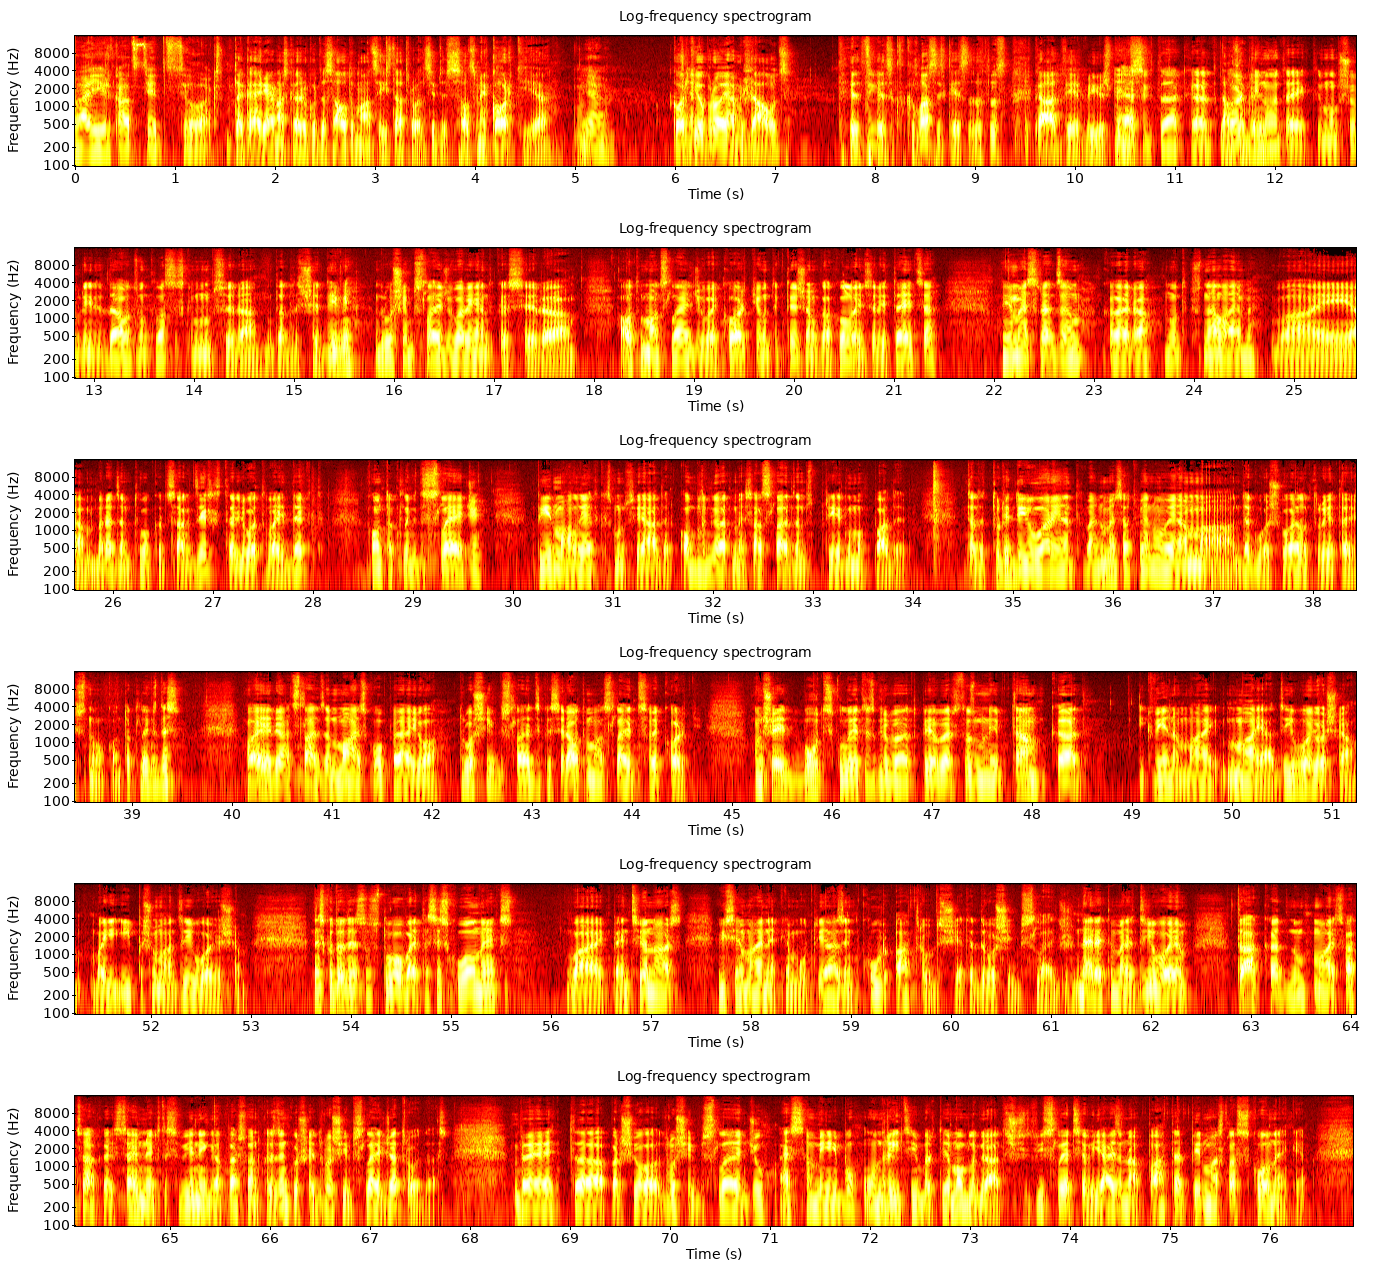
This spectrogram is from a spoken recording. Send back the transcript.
Vai ir kāds cits cilvēks? Tā kā ir jānoskaidro, kur tas automācijas atrodas, ir tas saucamie korķi. Jā. Jā. Korķi joprojām ir daudz tie klasiskie, kādi ir bijuši. Pirms. Jāsaka tā, ka korķi noteikti mums šobrīd ir daudz, un klasiski mums ir šie divi drošības slēdžu varianti, kas ir automāts slēdži vai korķi, un tik tiešām, kā kolēģis arī teica, ja mēs redzam, ka ir notikusi nelaime, vai redzam to, kad sāk dzirksteļot vai degt kontaktligzdas slēdži, pirmā lieta, kas mums jādara, obligāti mēs atslēdzam sprieguma padevi. Tad tur ir divi varianti. Vai nu mēs atvienojam degošo elektroietaisu no kontaktlīgstes, vai arī atslēdzam mājas kopējo drošības slēdzi, kas ir automāts slēdzis vai korķi. Un šeit būtisku lietu es gribētu pievērst uzmanību tam, kad ikvienam māj, mājā dzīvojošam vai īpašumā dzīvojošam, neskatoties uz to, vai tas ir skolnieks, vai pensionārs, visiem mainiekiem būtu jāzina, kur atrodas šie drošības slēdži. Nereti mēs dzīvojam tā, ka nu, mājas vecākais saimnieks tas ir vienīgā persona, kas zina, kur šie drošības slēdži atrodas. Bet uh, par šo drošības slēdžu esamību un rīcību ar tiem obligāti šīs visas lietas jau ir jāizrunā pat ar pirmās klases skolniekiem.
